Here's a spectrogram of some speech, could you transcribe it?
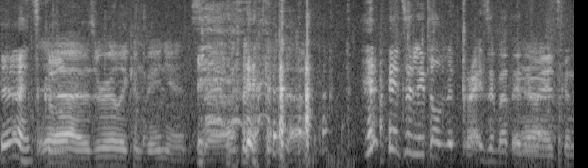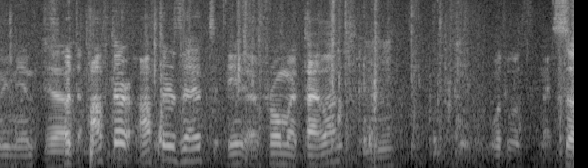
Yeah, it's cool. Yeah, it was really convenient. So, yeah. It's a little bit crazy, but anyway, Yeah. it's convenient. Yeah. But after after that, in, uh, from uh, Thailand, Mhm. what was next? So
